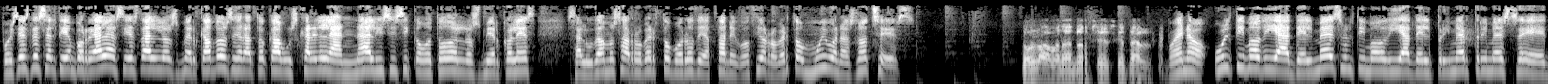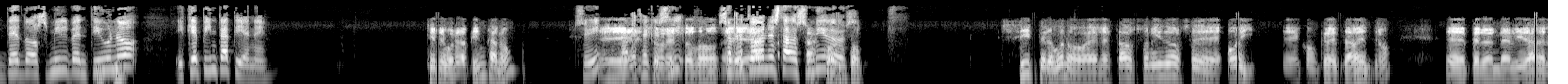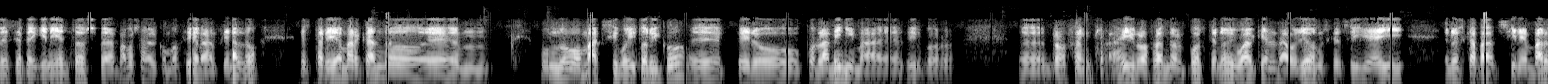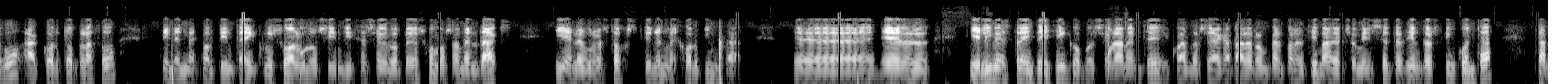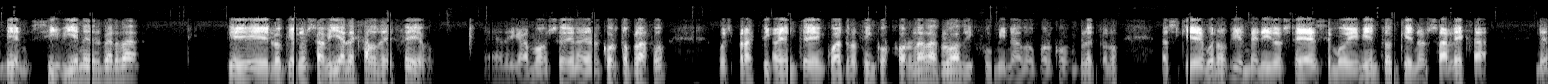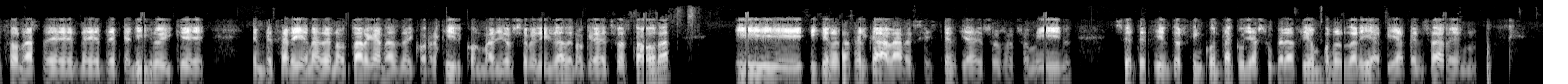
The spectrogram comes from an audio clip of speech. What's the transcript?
pues este es el tiempo real, así están los mercados y ahora toca buscar el análisis y como todos los miércoles saludamos a Roberto Moro de Aza Negocio. Roberto, muy buenas noches. Hola, buenas noches, ¿qué tal? Bueno, último día del mes, último día del primer trimestre de 2021. ¿Y qué pinta tiene? Tiene buena pinta, ¿no? Sí, eh, parece que sí. sobre todo en eh, Estados Unidos. Sí, pero bueno, en Estados Unidos eh, hoy eh, concretamente, ¿no? Eh, pero en realidad el SP500, eh, vamos a ver cómo cierra al final, ¿no? Estaría marcando em, un nuevo máximo histórico, pero por la mínima, es decir, por ahí rozando el poste, ¿no? Igual que el Dow Jones, que sigue ahí, no es capaz. Sin embargo, a corto plazo tienen mejor pinta incluso algunos índices europeos como son el DAX y el Eurostox, tienen mejor pinta. el y el IBEX 35, pues seguramente cuando sea capaz de romper por encima de 8.750, también, si bien es verdad que lo que nos había dejado de feo, eh, digamos, en el corto plazo, pues prácticamente en cuatro o cinco jornadas lo ha difuminado por completo, ¿no? Así que, bueno, bienvenido sea ese movimiento que nos aleja de zonas de, de peligro y que empezarían a denotar ganas de corregir con mayor severidad de lo que ha hecho hasta ahora y, que nos acerca a la resistencia de esos 8.750, cuya superación pues, nos daría pie a pensar en,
